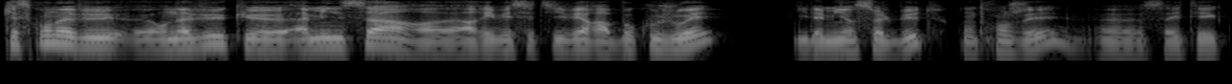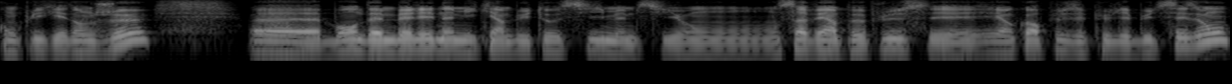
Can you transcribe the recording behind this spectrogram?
qu'est-ce qu'on a vu? On a vu que Amin Sarr, euh, arrivé cet hiver, a beaucoup joué. Il a mis un seul but contre Angers. Euh, ça a été compliqué dans le jeu. Euh, bon, Dembélé n'a mis qu'un but aussi, même si on, savait un peu plus et, encore plus depuis le début de saison.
